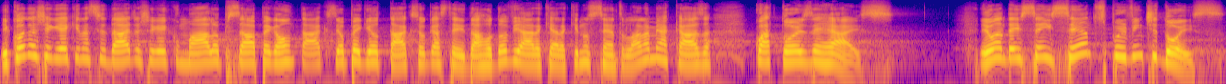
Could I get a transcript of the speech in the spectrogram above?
E quando eu cheguei aqui na cidade, eu cheguei com mala, eu precisava pegar um táxi, eu peguei o táxi, eu gastei da rodoviária, que era aqui no centro, lá na minha casa, 14 reais. Eu andei 600 por 22.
